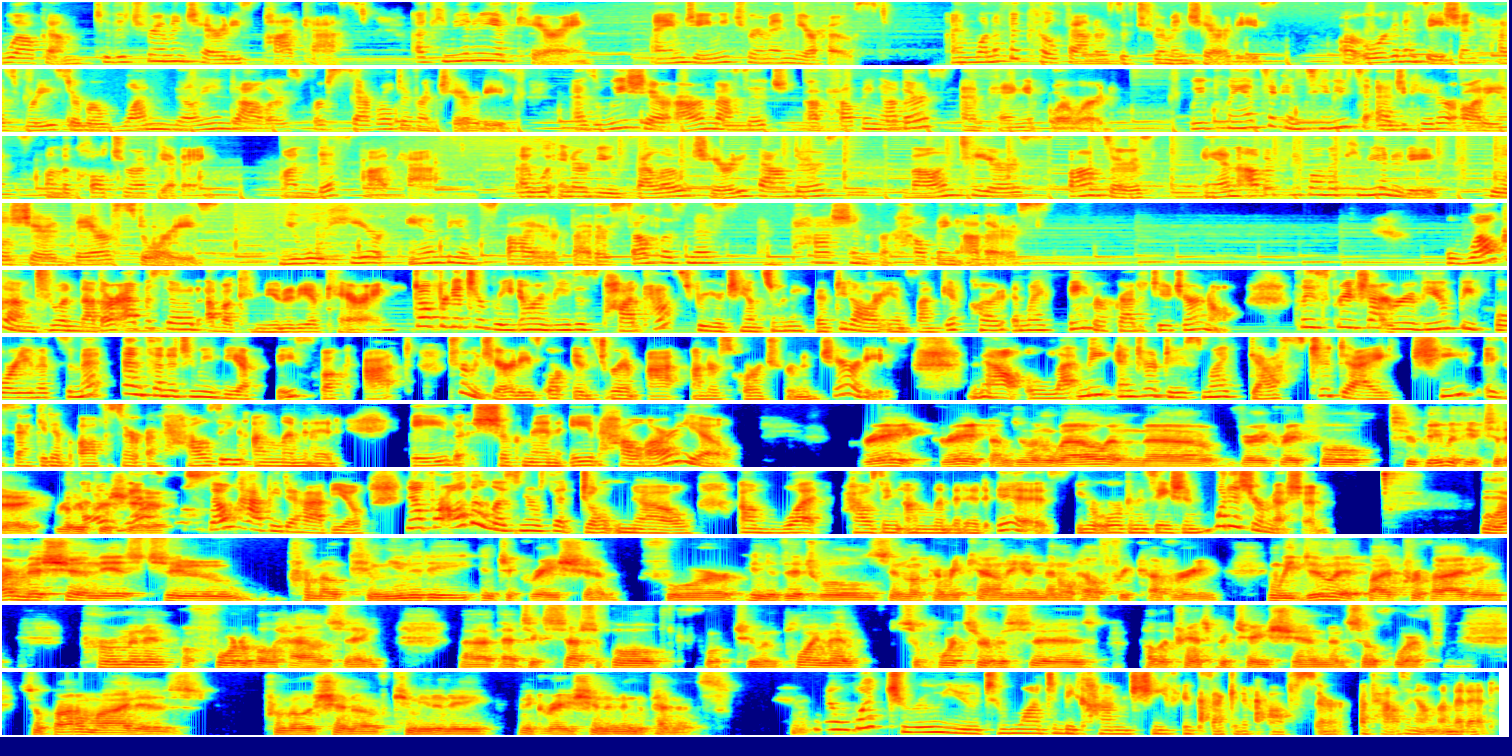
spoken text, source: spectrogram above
Welcome to the Truman Charities Podcast, a community of caring. I am Jamie Truman, your host. I'm one of the co founders of Truman Charities. Our organization has raised over $1 million for several different charities as we share our message of helping others and paying it forward. We plan to continue to educate our audience on the culture of giving. On this podcast, I will interview fellow charity founders, volunteers, sponsors, and other people in the community who will share their stories. You will hear and be inspired by their selflessness and passion for helping others. Welcome to another episode of A Community of Caring. Don't forget to rate and review this podcast for your chance to win a $50 Amazon gift card and my favorite gratitude journal. Please screenshot your review before you hit submit and send it to me via Facebook at Truman Charities or Instagram at underscore Truman Charities. Now, let me introduce my guest today, Chief Executive Officer of Housing Unlimited, Abe Schuchman. Abe, how are you? Great, great. I'm doing well and uh, very grateful to be with you today. Really oh, appreciate yes. it. We're so happy to have you. Now, for all the listeners that don't know um, what Housing Unlimited is, your organization, what is your mission? Well, our mission is to promote community integration for individuals in Montgomery County and mental health recovery. And we do it by providing permanent, affordable housing uh, that's accessible for, to employment, support services, public transportation, and so forth. So, bottom line is promotion of community integration and independence. Now, what drew you to want to become Chief Executive Officer of Housing Unlimited?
